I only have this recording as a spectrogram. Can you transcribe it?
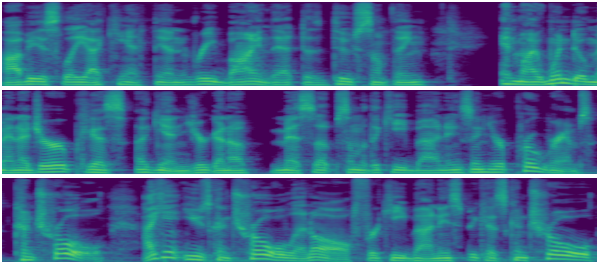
Obviously, I can't then rebind that to do something in my window manager because again you're going to mess up some of the key bindings in your programs control i can't use control at all for key bindings because control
